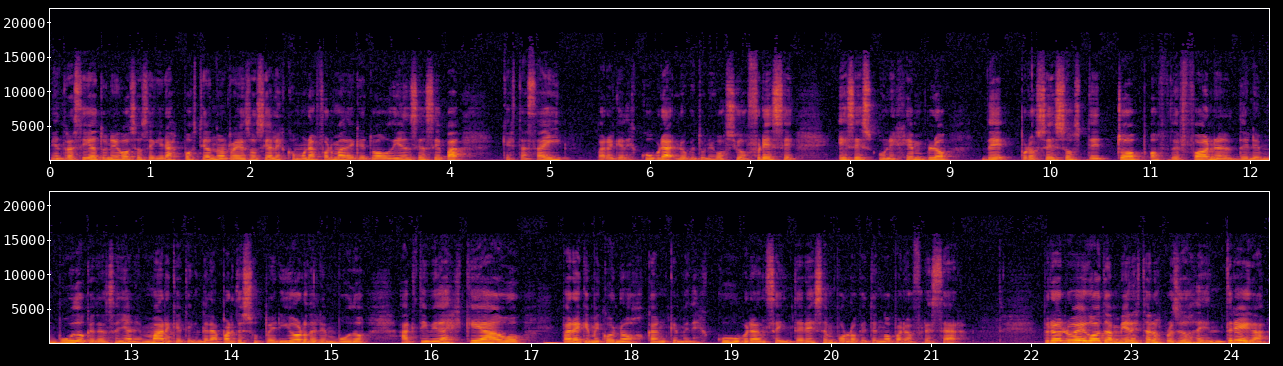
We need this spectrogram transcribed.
Mientras siga tu negocio, seguirás posteando en redes sociales como una forma de que tu audiencia sepa que estás ahí, para que descubra lo que tu negocio ofrece. Ese es un ejemplo de procesos de top of the funnel, del embudo que te enseñan en marketing, de la parte superior del embudo, actividades que hago para que me conozcan, que me descubran, se interesen por lo que tengo para ofrecer. Pero luego también están los procesos de entrega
